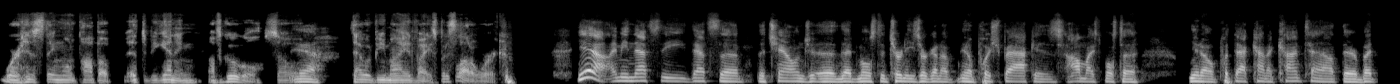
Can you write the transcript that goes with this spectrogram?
where his thing won't pop up at the beginning of Google. So yeah, that would be my advice. But it's a lot of work. Yeah, I mean that's the that's the the challenge uh, that most attorneys are going to you know push back is how am I supposed to you know put that kind of content out there? But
